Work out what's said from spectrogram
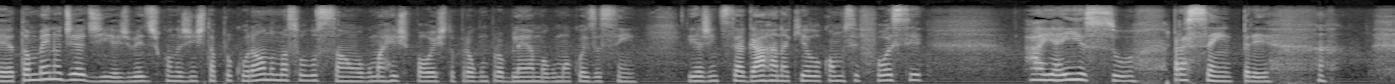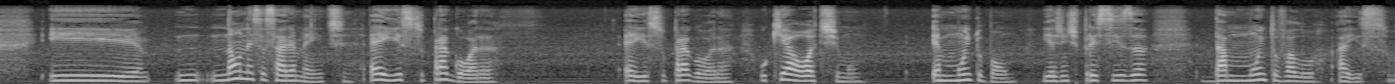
é, também no dia a dia, às vezes, quando a gente está procurando uma solução, alguma resposta para algum problema, alguma coisa assim, e a gente se agarra naquilo como se fosse. Ai, é isso, para sempre. e não necessariamente. É isso para agora. É isso para agora. O que é ótimo, é muito bom. E a gente precisa dar muito valor a isso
